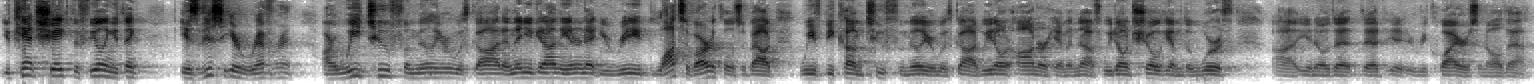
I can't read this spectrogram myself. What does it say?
you can't shake the feeling, you think, is this irreverent? Are we too familiar with God? And then you get on the internet and you read lots of articles about we've become too familiar with God. We don't honor Him enough. We don't show Him the worth, uh, you know, that, that it requires and all that.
